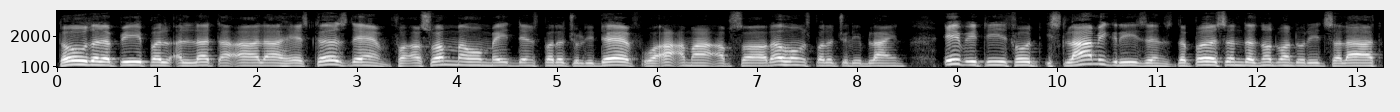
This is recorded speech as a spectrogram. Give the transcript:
those are the people Allah Ta'ala has cursed them, for aswammahum made them spiritually deaf, absara lahum spiritually blind. If it is for Islamic reasons, the person does not want to read Salat,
